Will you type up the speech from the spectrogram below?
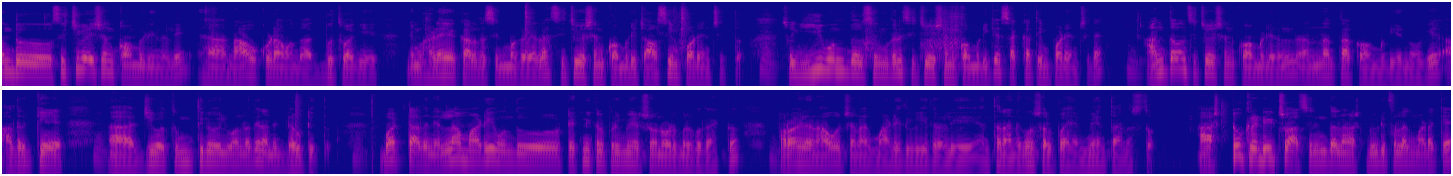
ಒಂದು ಸಿಚುವೇಶನ್ ಕಾಮಿಡಿನಲ್ಲಿ ನಾವು ಕೂಡ ಒಂದು ಅದ್ಭುತವಾಗಿ ನಿಮ್ಗೆ ಹಳೆಯ ಕಾಲದ ಸಿನಿಮಾಗಳೆಲ್ಲ ಸಿಚುವೇಶನ್ ಕಾಮಿಡಿ ಜಾಸ್ತಿ ಇಂಪಾರ್ಟೆನ್ಸ್ ಇತ್ತು. ಸೊ ಈ ಒಂದು ಸಿನಿಮಾದಲ್ಲಿ ಸಿಚುವೇಶನ್ ಕಾಮಿಡಿಗೆ ಸಖತ್ ಇಂಪಾರ್ಟೆನ್ಸ್ ಇದೆ. ಅಂಥ ಒಂದು ಸಿಚುವೇಶನ್ ಕಾಮಿಡಿನಲ್ಲಿ ನನ್ನಂಥ ಕಾಮಿಡಿಯನ್ನು ಹೋಗಿ ಅದಕ್ಕೆ ಜೀವ ತುಂಬ್ತೀನೋ ಇಲ್ವೋ ಅನ್ನೋದೇ ನನಗೆ ಡೌಟ್ ಇತ್ತು. ಬಟ್ ಅದನ್ನೆಲ್ಲ ಮಾಡಿ ಒಂದು ಟೆಕ್ನಿಕಲ್ ಪ್ರೀಮಿಯರ್ ಶೋ ನೋಡಿದ್ಮೇಲೆ ಗೊತ್ತಾಯ್ತು. ಪರವಾಗಿಲ್ಲ ನಾವು ಚೆನ್ನಾಗಿ ಮಾಡಿದ್ವಿ ಇದರಲ್ಲಿ ಅಂತ ನನಗೂ ಸ್ವಲ್ಪ ಹೆಮ್ಮೆ ಅಂತ ಅನಿಸ್ತು. ಅಷ್ಟು ಕ್ರೆಡಿಟ್ಸು ಆ ಸಿನಿಮಾದಲ್ಲಿ ನಾನು ಅಷ್ಟು ಬ್ಯೂಟಿಫುಲ್ಲಾಗಿ ಮಾಡೋಕ್ಕೆ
